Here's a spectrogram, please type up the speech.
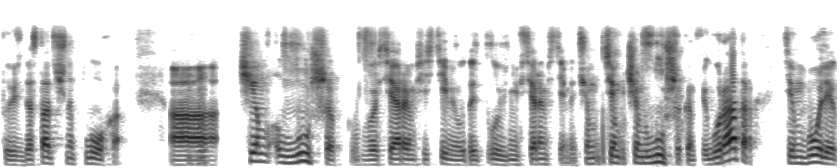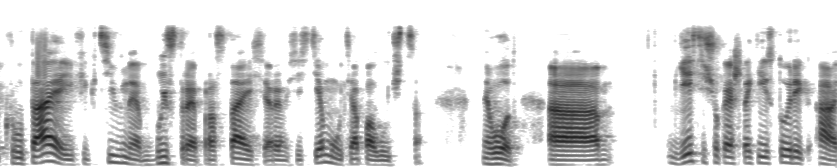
то есть достаточно плохо. Uh-huh. А, чем лучше в CRM-системе, вот это, не в CRM-системе, чем, тем, чем лучше конфигуратор, тем более крутая, эффективная, быстрая, простая CRM-система у тебя получится. Вот. А, есть еще, конечно, такие истории, а,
